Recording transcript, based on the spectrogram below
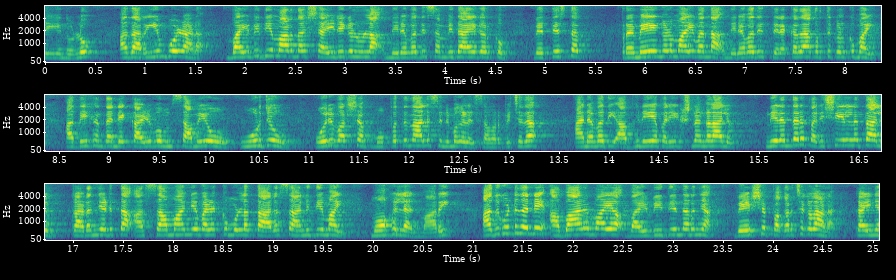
ചെയ്യുന്നുള്ളൂ. അതറിയുമ്പോഴാണ് വൈവിധ്യമാർന്ന ശൈലികളുള്ള നിരവധി സംവിധായകർക്കും വ്യത്യസ്ത പ്രമേയങ്ങളുമായി വന്ന നിരവധി തിരക്കഥാകൃത്തുക്കൾക്കുമായി അദ്ദേഹം തന്റെ കഴിവും സമയവും ഊർജവും ഒരു വർഷം മുപ്പത്തിനാല് സിനിമകളിൽ സമർപ്പിച്ചത്. അനവധി അഭിനയ പരീക്ഷണങ്ങളാലും നിരന്തര പരിശീലനത്താലും കടഞ്ഞെടുത്ത അസാമാന്യ വഴക്കമുള്ള താരസാന്നിധ്യമായി മോഹൻലാൽ മാറി. അതുകൊണ്ട് തന്നെ അപാരമായ വൈവിധ്യം നിറഞ്ഞ വേഷപ്പകർച്ചകളാണ് കഴിഞ്ഞ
